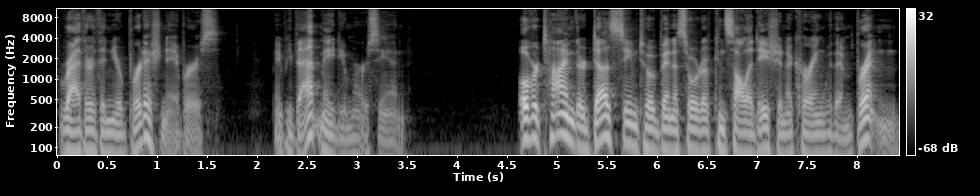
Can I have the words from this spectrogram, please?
rather than your British neighbors. Maybe that made you Mercian. Over time, there does seem to have been a sort of consolidation occurring within Britain,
